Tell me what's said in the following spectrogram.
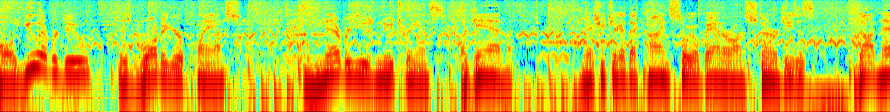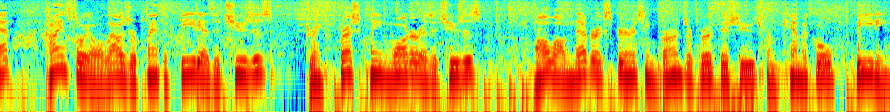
All you ever do is water your plants. Never use nutrients again. Make sure you check out that Kind Soil banner on stonerjesus.net. Kind Soil allows your plant to feed as it chooses, drink fresh, clean water as it chooses, all while never experiencing burns or growth issues from chemical feeding.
